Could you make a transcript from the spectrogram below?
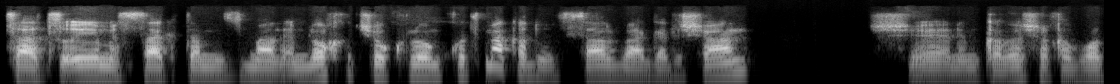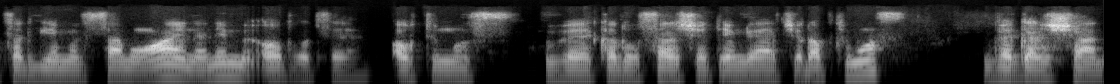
צעצועים השגת מזמן, הם לא חידשו כלום חוץ מהכדורסל והגלשן, שאני מקווה שחברות צד ג' שמו עין, אני מאוד רוצה אופטימוס וכדורסל שיתאים ליד של אופטימוס וגלשן,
